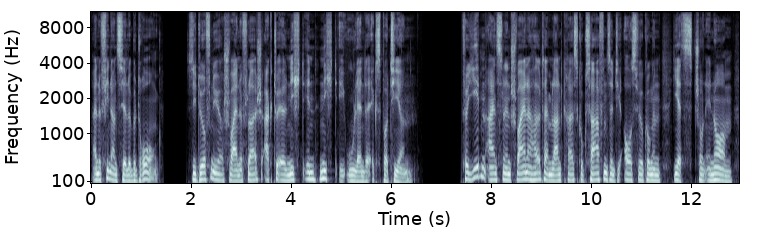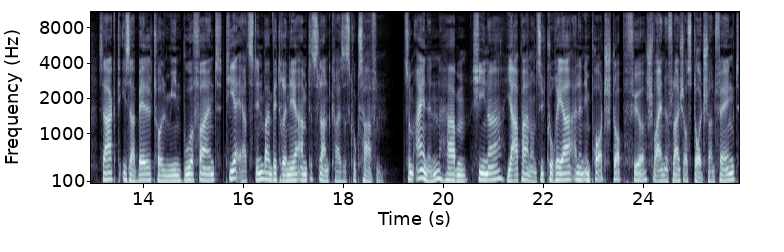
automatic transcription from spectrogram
eine finanzielle Bedrohung. Sie dürfen ihr Schweinefleisch aktuell nicht in Nicht-EU-Länder exportieren. Für jeden einzelnen Schweinehalter im Landkreis Cuxhaven sind die Auswirkungen jetzt schon enorm, sagt Isabel Tolmin-Burfeind, Tierärztin beim Veterinäramt des Landkreises Cuxhaven. Zum einen haben China, Japan und Südkorea einen Importstopp für Schweinefleisch aus Deutschland verhängt,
